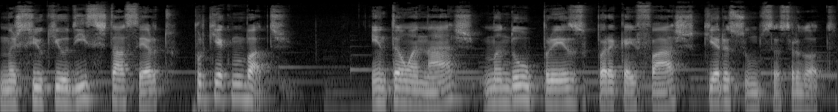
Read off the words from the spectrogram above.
Mas se o que eu disse está certo, por que é que me bates? Então Anás mandou o preso para Caifás, que era sumo sacerdote.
